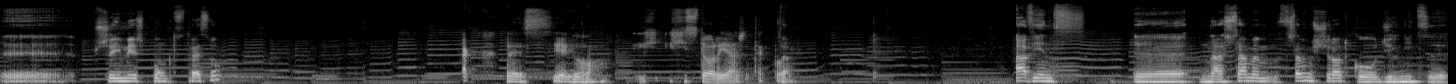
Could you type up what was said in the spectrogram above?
Yy, przyjmiesz punkt stresu? Tak, to jest jego hi- historia, że tak powiem. A więc yy, na samym, w samym środku dzielnicy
